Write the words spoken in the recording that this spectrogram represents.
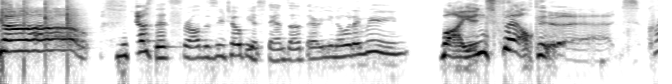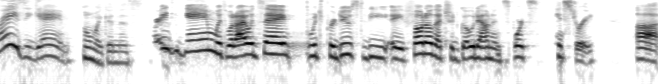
go! who chose this? For all the Zootopia stands out there, you know what I mean? Lions Falcons. Crazy game. Oh my goodness. Crazy game with what I would say, which produced the a photo that should go down in sports history Uh,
